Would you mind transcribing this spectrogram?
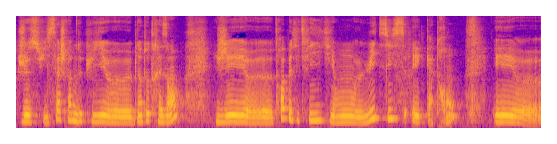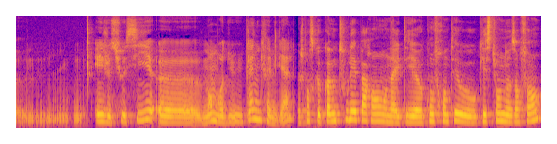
je suis sage-femme depuis bientôt 13 ans. J'ai trois petites filles qui ont 8, 6 et 4 ans et, euh, et je suis aussi euh, membre du planning familial. Je pense que comme tous les parents, on a été euh, confrontés aux questions de nos enfants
